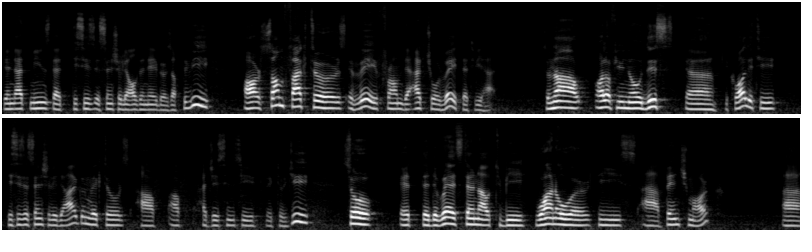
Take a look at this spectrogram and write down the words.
then that means that this is essentially all the neighbors of the V, are some factors away from the actual weight that we had. So now all of you know this uh, equality. This is essentially the eigenvectors of, of adjacency vector G. So it, the, the turn out to be 1 over this uh, benchmark uh,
